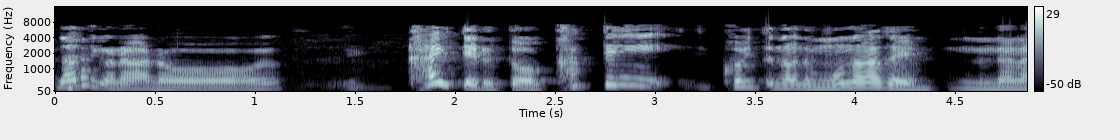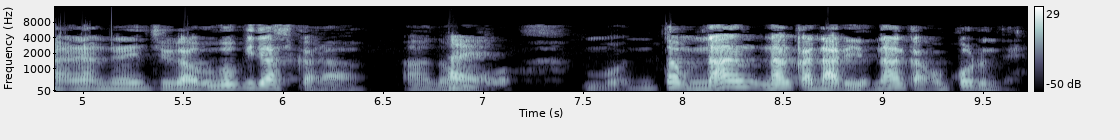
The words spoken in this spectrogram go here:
なんていうかな、あの、書いてると勝手にこういったの物語のな連中が動き出すから、あの、はいもう多分なん、なんかなるよ。なんか起こるんだよ。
